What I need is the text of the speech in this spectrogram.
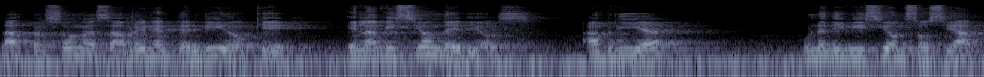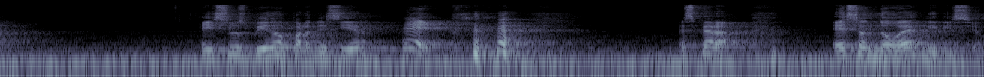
las personas habrían entendido que en la visión de Dios habría una división social. Jesús vino para decir, hey, espera, eso no es mi visión.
